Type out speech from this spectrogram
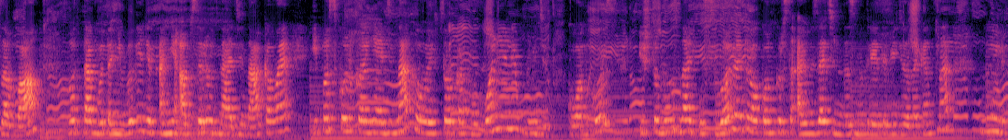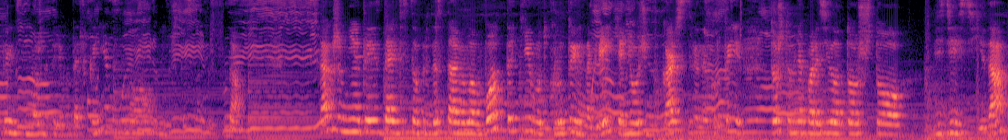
Сова. Вот так вот они выглядят, они абсолютно одинаковые. И поскольку они одинаковые, то, как вы поняли, будет конкурс. И чтобы узнать условия этого конкурса, обязательно досмотри это видео до конца. Ну или, в принципе, можно перемотать в конец, но да. Также мне это издательство предоставило вот такие вот крутые наклейки, они очень качественные, крутые. То, что меня поразило, то, что везде есть еда,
